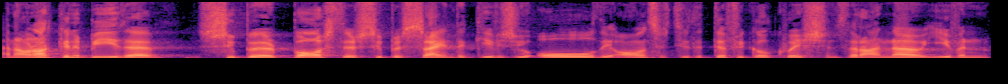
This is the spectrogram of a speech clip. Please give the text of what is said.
And I'm not going to be the super pastor, super saint that gives you all the answers to the difficult questions that I know even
